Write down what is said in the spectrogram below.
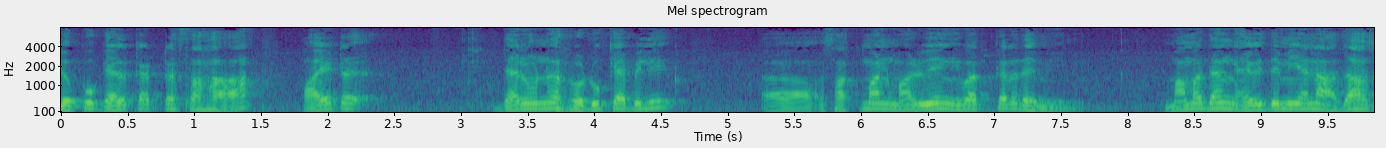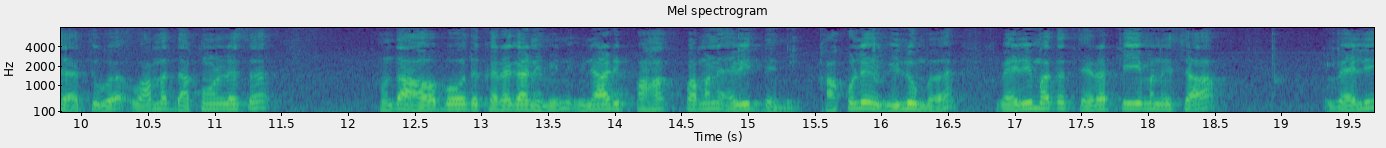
ලොකු ගල් කට්ට සහ පයට දැනුණ රොඩු කැබිලි සක්මන් මළුවෙන් ඉවත් කර දැමීමි. මම දැන් ඇවිදමි යන අදහස ඇතුව වම දකුණු ලෙස හොඳ අවබෝධ කරගනිමින් විනාඩි 5ක් පමණ ඇවිද්දෙමි. කකුලේ විලුඹ වැලි මත තෙරපීම නිසා වැලි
